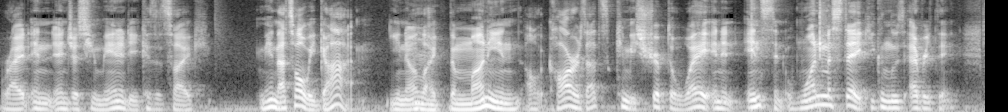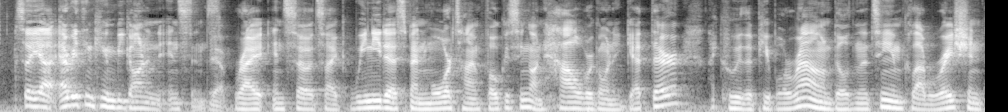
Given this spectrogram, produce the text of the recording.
right? In in just humanity, because it's like, man, that's all we got. You know, like the money and all the cars, that's can be stripped away in an instant. One mistake, you can lose everything. So yeah, everything can be gone in an instant, Yep. right? And so it's like we need to spend more time focusing on how we're going to get there, like who are the people around, building the team, collaboration,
